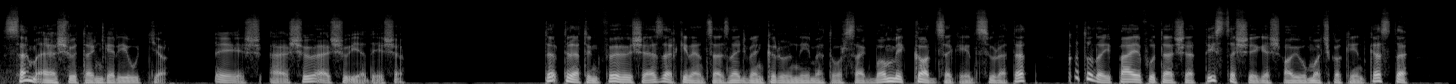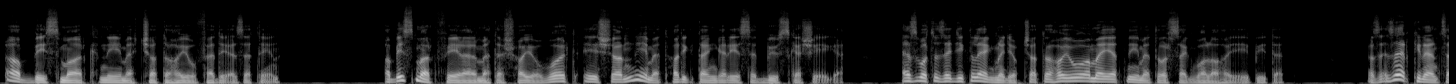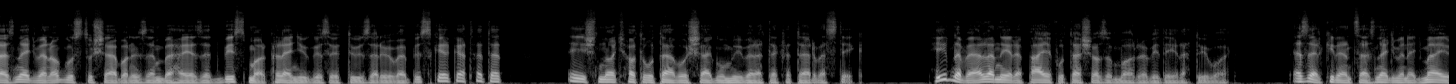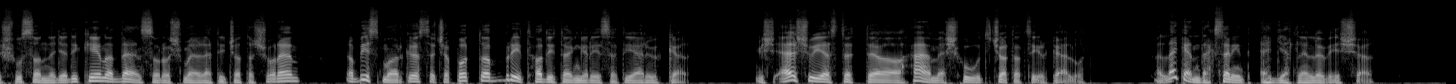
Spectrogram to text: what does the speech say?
Szem első tengeri útja és első elsüllyedése. Történetünk főhőse 1940 körül Németországban még kadzeként született, katonai pályafutását tisztességes hajó macskaként kezdte, a Bismarck német csatahajó fedélzetén. A Bismarck félelmetes hajó volt, és a német haditengerészet büszkesége. Ez volt az egyik legnagyobb csatahajó, amelyet Németország valaha épített. Az 1940. augusztusában üzembe helyezett Bismarck lenyűgöző tűzerővel büszkélkedhetett, és nagy hatótávolságú műveletekre tervezték. Hírneve ellenére pályafutása azonban rövid életű volt. 1941. május 24-én a Dánszoros melletti csata során a Bismarck összecsapott a brit haditengerészeti erőkkel, és elsüllyesztette a Hámes húd csatacirkálót. A legendák szerint egyetlen lövéssel.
